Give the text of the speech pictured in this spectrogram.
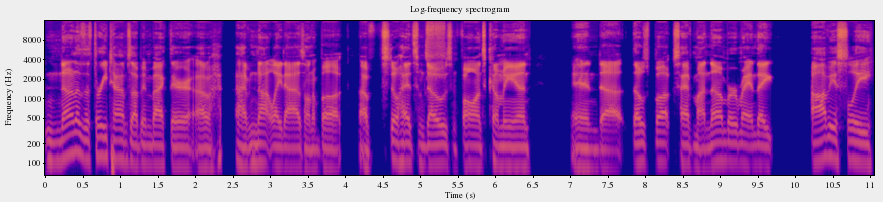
none of the three times I've been back there, I've, I've not laid eyes on a buck. I've still had some does and fawns come in, and uh, those bucks have my number. Man, they obviously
